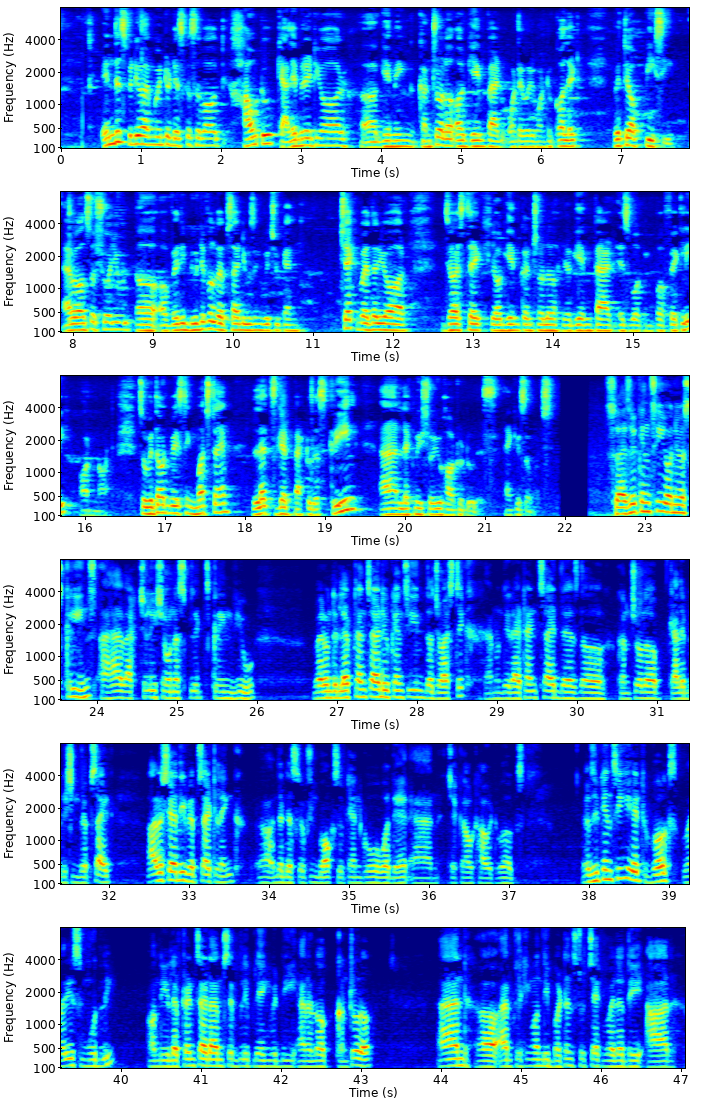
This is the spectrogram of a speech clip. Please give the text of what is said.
In this video, I'm going to discuss about how to calibrate your uh, gaming controller or gamepad, whatever you want to call it, with your PC. I will also show you uh, a very beautiful website using which you can check whether your joystick, your game controller, your gamepad is working perfectly or not. So without wasting much time, let's get back to the screen and let me show you how to do this. Thank you so much. So as you can see on your screens, I have actually shown a split screen view where on the left hand side you can see the joystick and on the right hand side there's the controller calibration website. I will share the website link uh, in the description box. You can go over there and check out how it works. As you can see, it works very smoothly on the left hand side I'm simply playing with the analog controller and uh, I'm clicking on the buttons to check whether they are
